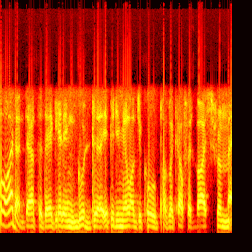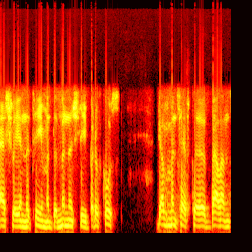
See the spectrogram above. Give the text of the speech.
Oh, I don't doubt that they're getting good uh, epidemiological public health advice from Ashley and the team at the ministry. But of course, governments have to balance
